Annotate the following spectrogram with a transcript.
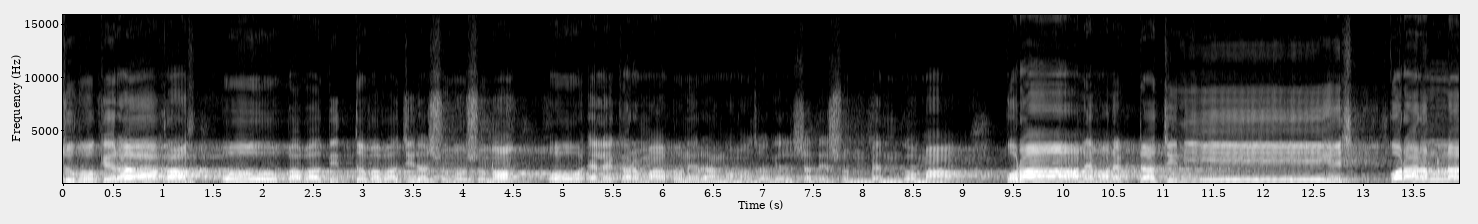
যুবকেরা, ও বাবা, বৃদ্ধ বাবা জিরা শুনো শুনো, ও এলাকার মা বোনেরা মনোযোগের সাথে শুনবেন গো মা। কোরআন এমন একটা জিনিস, কোরআন আল্লাহ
